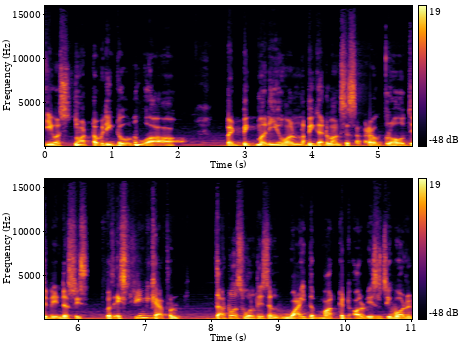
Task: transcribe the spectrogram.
He was not willing to uh, bet big money on big advances of growth in industries. He was extremely careful. That was one reason why the market always rewarded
